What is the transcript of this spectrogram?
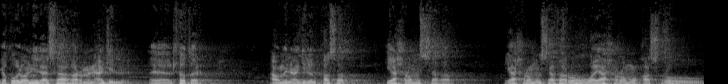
يقولون إذا سافر من أجل آه، الفطر أو من أجل القصر يحرم السفر. يحرم سفره ويحرم قصره.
